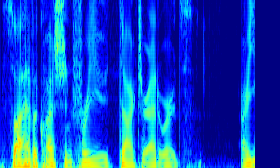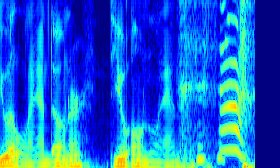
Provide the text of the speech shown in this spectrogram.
So I have a question for you, Dr. Edwards. Are you a landowner? Do you own land?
